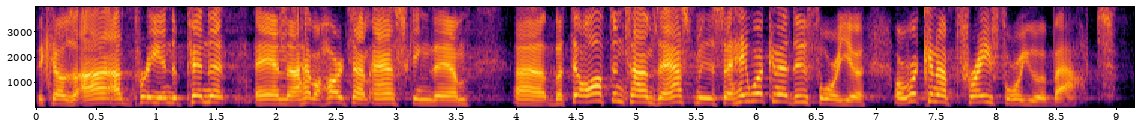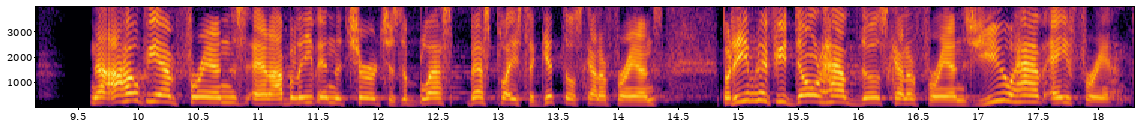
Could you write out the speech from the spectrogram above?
because I, am pretty independent and I have a hard time asking them. Uh, but they'll oftentimes ask me to say, hey, what can I do for you? Or what can I pray for you about? Now, I hope you have friends, and I believe in the church is the best, best place to get those kind of friends. But even if you don't have those kind of friends, you have a friend.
